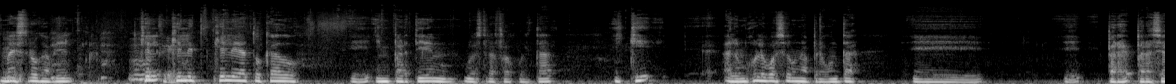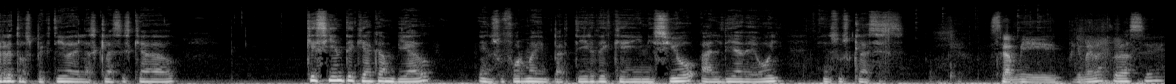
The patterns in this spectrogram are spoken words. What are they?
maestro Gabriel, ¿qué le ha tocado eh, impartir en nuestra facultad y que a lo mejor le voy a hacer una pregunta eh, eh, para, para hacer retrospectiva de las clases que ha dado. ¿Qué siente que ha cambiado en su forma de impartir de que inició al día de hoy en sus clases? O sea, mi primera clase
